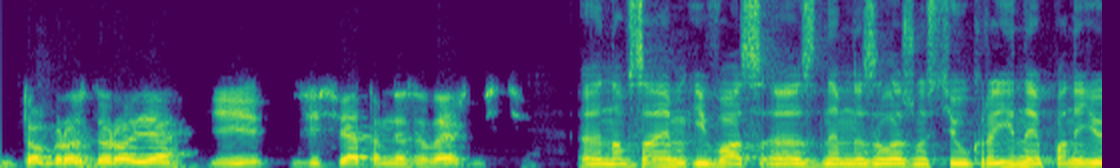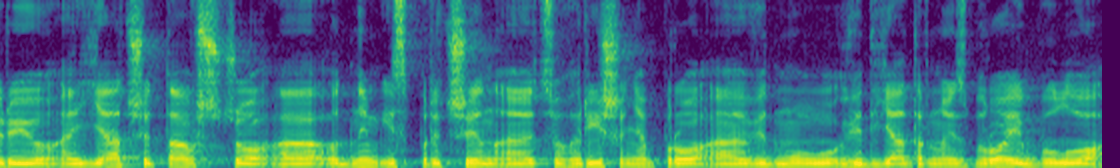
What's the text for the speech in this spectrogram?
Доброго здоров'я і зі святом незалежності. Е, навзаєм і вас е, з Днем Незалежності України, пане Юрію. Е, я читав, що одним із причин цього рішення про відмову від ядерної зброї було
